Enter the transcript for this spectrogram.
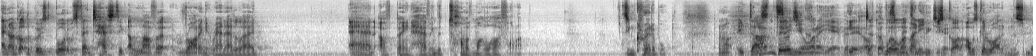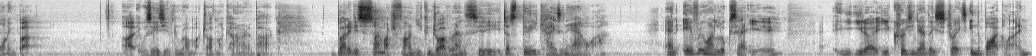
and I got the boosted board. It was fantastic. I love it. Riding it around Adelaide, and I've been having the time of my life on it. It's incredible. It does. I haven't seen you on it yet, but I've got this well, I've only picture. just got. it. I was going to ride it in this morning, but uh, it was easier than drive my, drive my car in a park. But it is so much fun. You can drive around the city. It does 30 k's an hour, and everyone looks at you. You know, you're cruising down these streets in the bike lane,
